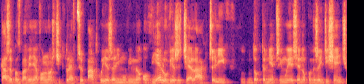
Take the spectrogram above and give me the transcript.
karze pozbawienia wolności, które w przypadku, jeżeli mówimy o wielu wierzycielach, czyli w doktrynie przyjmuje się no powyżej 10,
